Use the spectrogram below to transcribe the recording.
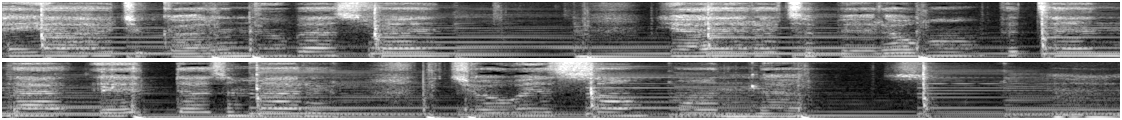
Hey, I heard you got a new best friend. Yeah, it hurts a bit. I won't pretend that it doesn't matter that you're with someone else. Hmm.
